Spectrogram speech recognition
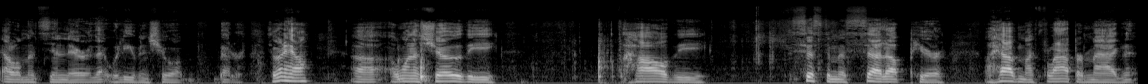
elements in there, that would even show up better. So anyhow, uh, I want to show the how the system is set up here. I have my flapper magnet.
